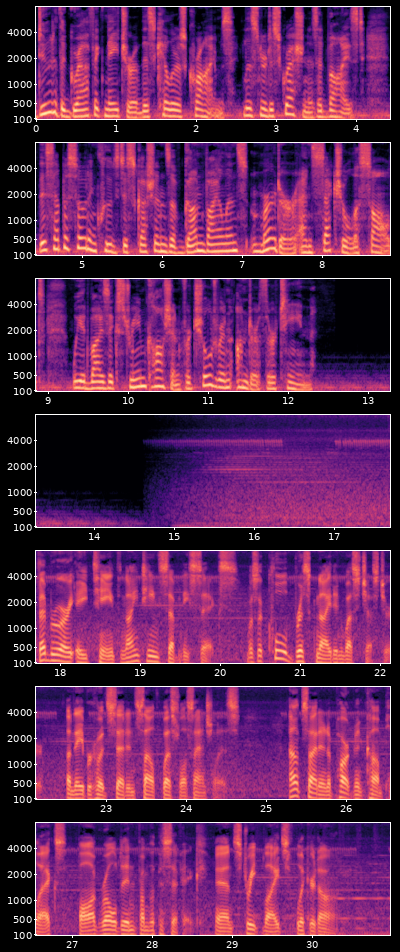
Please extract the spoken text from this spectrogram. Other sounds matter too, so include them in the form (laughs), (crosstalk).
Due to the graphic nature of this killer's crimes, listener discretion is advised. This episode includes discussions of gun violence, murder, and sexual assault. We advise extreme caution for children under 13. February 18, 1976, was a cool, brisk night in Westchester, a neighborhood set in southwest Los Angeles. Outside an apartment complex, fog rolled in from the Pacific, and street lights flickered on.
